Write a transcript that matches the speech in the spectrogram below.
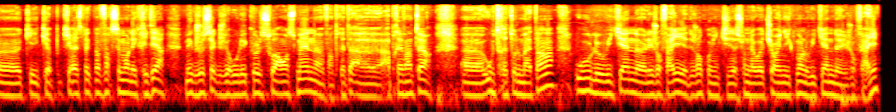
euh, qui, qui, qui respecte pas forcément les critères, mais que je sais que je vais rouler que le soir en semaine, enfin très tard, euh, après 20h euh, ou très tôt le matin, ou le week-end, euh, les jours fériés, il y a des gens qui ont une utilisation de la voiture uniquement le week-end les jours fériés.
